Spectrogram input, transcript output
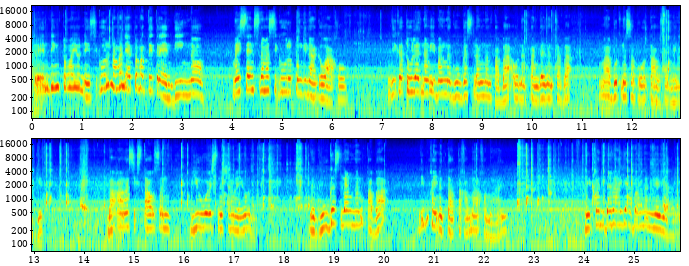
Trending to ngayon eh. Siguro naman eto magte-trending, no? May sense naman siguro tong ginagawa ko. Hindi katulad ng ibang nagugas lang ng taba o nagtanggal ng taba. Umabot na sa 4,000 mahigit. Baka nga 6,000 viewers na siya ngayon. Naghugas lang ng taba. Hindi ba kayo nagtataka mga kamahal? May pandaraya bang nangyayari?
